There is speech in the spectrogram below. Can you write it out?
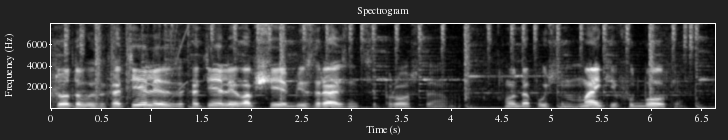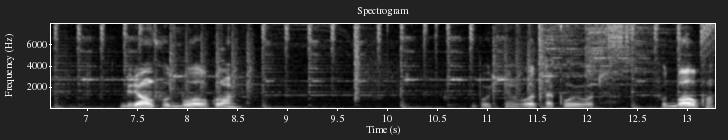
что-то вы захотели, захотели вообще без разницы просто. Вот, допустим, майки, футболки. Берем футболку. Допустим, вот такую вот футболку.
